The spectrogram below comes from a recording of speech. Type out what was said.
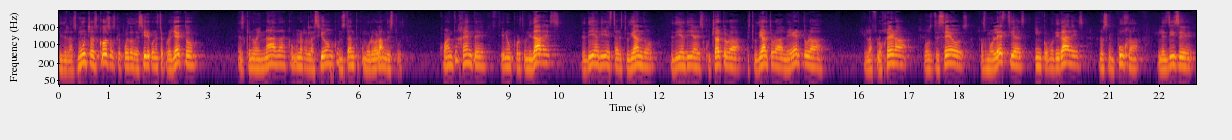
Y de las muchas cosas que puedo decir con este proyecto, es que no hay nada como una relación constante con Boreolam de estudio. ¿Cuánta gente tiene oportunidades de día a día estar estudiando, de día a día escuchar Torah, estudiar Torah, leer Torah, y la flojera, los deseos, las molestias, incomodidades, los empuja y les dice,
